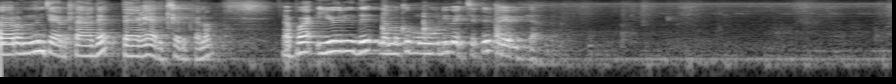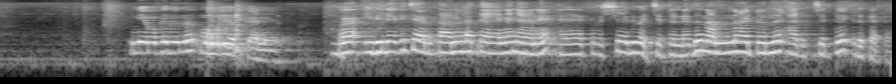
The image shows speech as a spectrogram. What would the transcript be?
വേറൊന്നും ചേർത്താതെ തേങ്ങ അരച്ചെടുക്കണം. അപ്പോൾ ഈ ഒരു ഇത് നമുക്ക് മൂടി വെച്ചിട്ട് വേവിക്കാം. ഇനി നമുക്കിതൊന്ന് മൂടി വെക്കാനാണ് അപ്പോൾ ഇതിലേക്ക് ചേർത്താനുള്ള തേങ്ങ ഞാൻ കൃഷി ചെയ്ത് വെച്ചിട്ടുണ്ട്. ഇത് നന്നായിട്ടൊന്ന് അരച്ചിട്ട് എടുക്കട്ടെ.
